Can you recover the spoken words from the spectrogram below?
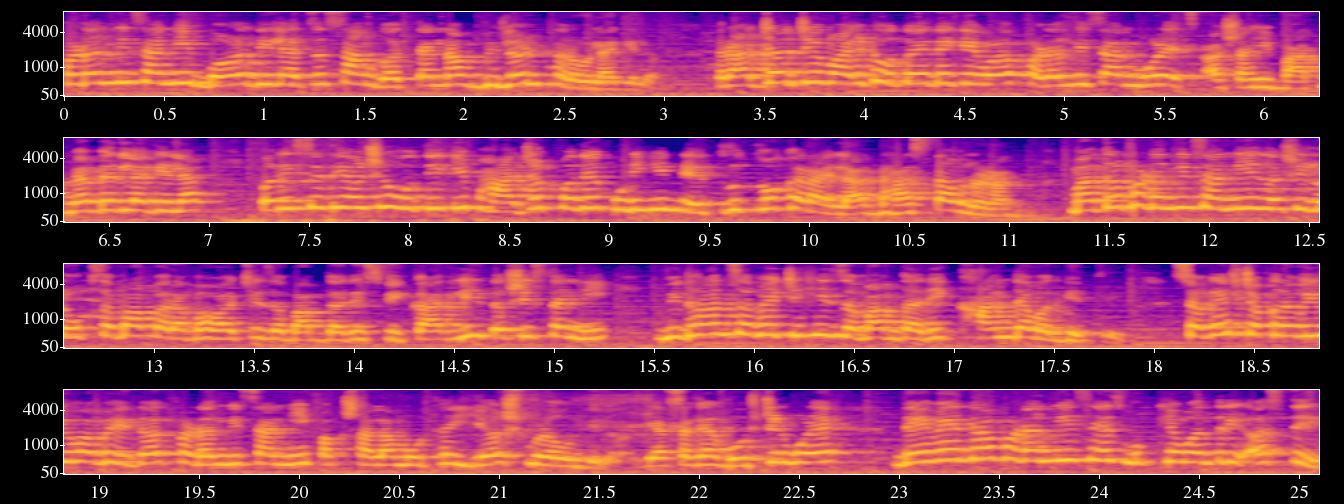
फडणवीसांनी बळ दिल्याचं सांगत त्यांना व्हिलन ठरवलं गेलं. राज्यात जे वाईट होतंय ते केवळ फडणवीसांमुळेच अशाही बातम्या बेरल्या गेल्या. परिस्थिती अशी होती की भाजपमध्ये कुणीही नेतृत्व करायला धास्तावलं नाही. मात्र फडणवीसांनी जशी लोकसभा पराभवाची जबाबदारी स्वीकारली तशीच त्यांनी विधानसभेची ही जबाबदारी खांद्यावर घेतली. सगळेच चक्रव्यूह भेदत फडणवीसांनी पक्षाला मोठं यश मिळवून दिलं. या सगळ्या गोष्टींमुळे देवेंद्र फडणवीस हेच मुख्यमंत्री असतील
